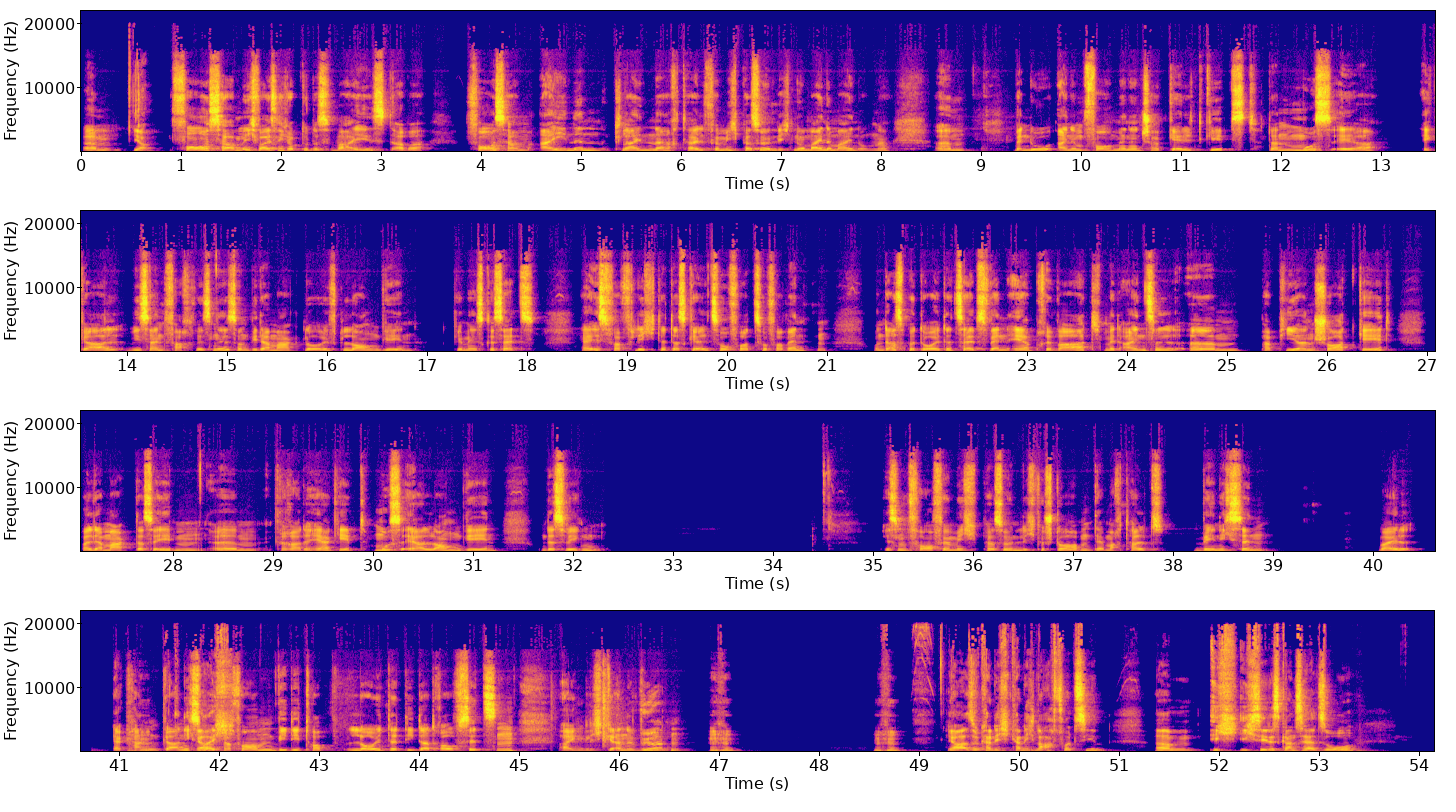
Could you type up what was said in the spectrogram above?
Ähm, ja. Fonds haben, ich weiß nicht, ob du das weißt, aber Fonds haben einen kleinen Nachteil für mich persönlich, nur meine Meinung. Ne? Ähm, wenn du einem Fondsmanager Geld gibst, dann muss er, egal wie sein Fachwissen ist und wie der Markt läuft, long gehen gemäß Gesetz. Er ist verpflichtet, das Geld sofort zu verwenden. Und das bedeutet, selbst wenn er privat mit Einzelpapieren ähm, short geht, weil der Markt das eben ähm, gerade hergibt, muss er long gehen. Und deswegen ist ein Fonds für mich persönlich gestorben. Der macht halt wenig Sinn, weil er kann mhm. gar nicht so ja, performen, wie die Top-Leute, die da drauf sitzen, eigentlich gerne würden. Mhm. Mhm. Ja, also kann ich, kann ich nachvollziehen. Ähm, ich, ich sehe das Ganze halt so,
